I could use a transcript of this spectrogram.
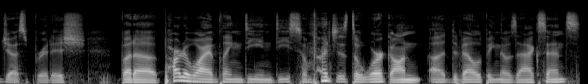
just British, but uh, part of why I'm playing D and D so much is to work on uh, developing those accents.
